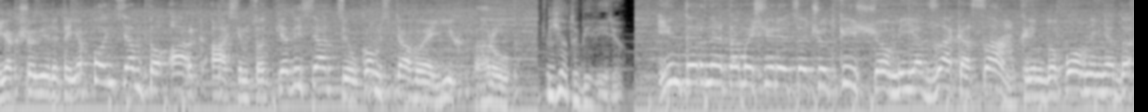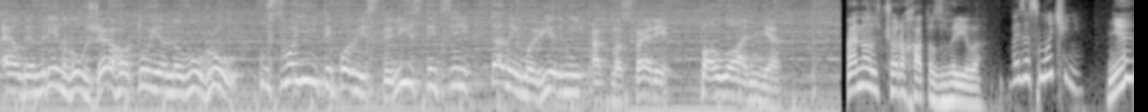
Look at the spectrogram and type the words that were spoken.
Якщо вірити японцям, то ARC A750 цілком стягує їх гру. Я тобі вірю. Інтернетами ширяться чутки, що Міядзака Сан, крім доповнення до Elden Ring, вже готує нову гру в своїй типовій стилістиці та неймовірній атмосфері палання. У мене вчора хата згоріла. Ви засмучені? Ні?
